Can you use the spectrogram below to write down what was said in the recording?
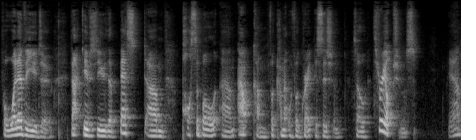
for whatever you do. That gives you the best um, possible um, outcome for coming up with a great decision. So three options, yeah.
